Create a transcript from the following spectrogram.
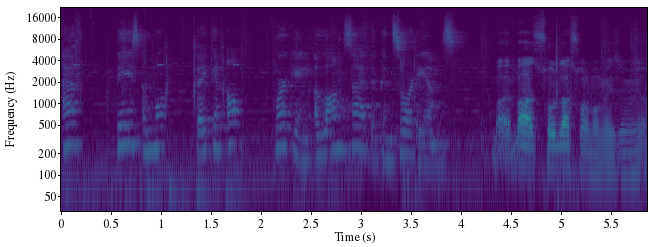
F. These emo. They can all working alongside the consortiums. Ba- Bazı sorular sormama izin veriyor.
